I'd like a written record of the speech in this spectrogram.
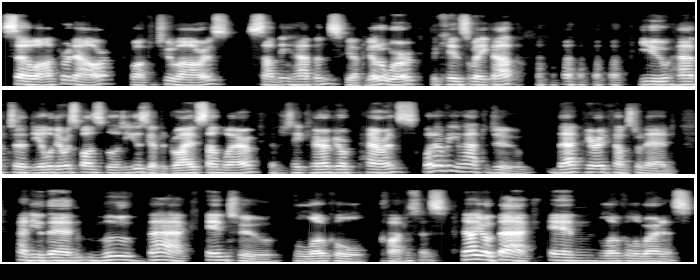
So after an hour or after two hours, something happens. You have to go to work. The kids wake up. you have to deal with your responsibilities. You have to drive somewhere. You have to take care of your parents. Whatever you have to do, that period comes to an end and you then move back into local consciousness. Now you're back in local awareness.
